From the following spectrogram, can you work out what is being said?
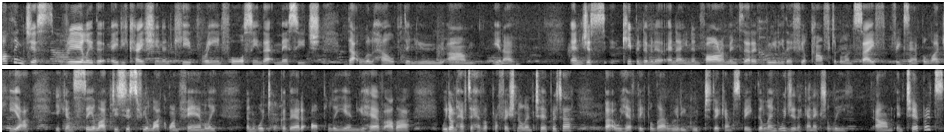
I think just really the education and keep reinforcing that message that will help the new, um, you know, and just keeping them in, a, in an environment that it really they feel comfortable and safe. For example, like here, you can see like you just feel like one family, and we talk about it openly. And you have other, we don't have to have a professional interpreter, but we have people that are really good. They can speak the language, they can actually um, interpret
